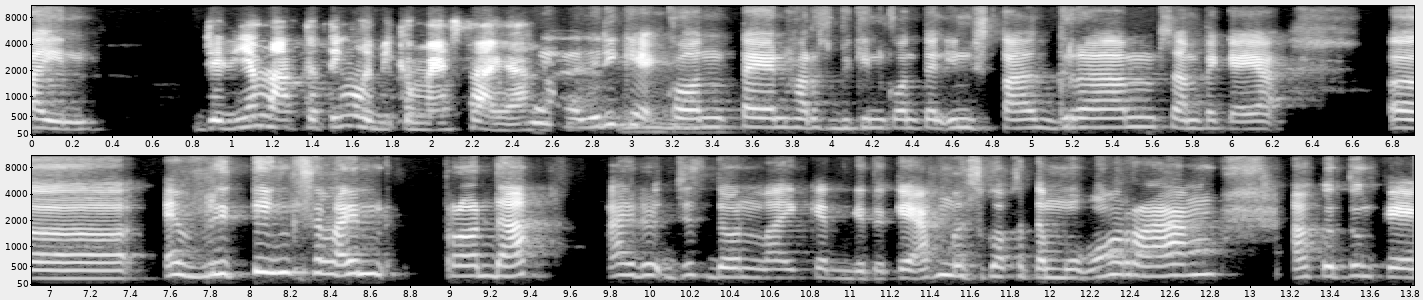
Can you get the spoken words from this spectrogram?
lain. Jadinya marketing lebih ke Mesa ya. Ya, jadi kayak Hmm. konten harus bikin konten Instagram sampai kayak uh, everything selain produk. I don't, just don't like it gitu. Kayak aku nggak suka ketemu orang. Aku tuh kayak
